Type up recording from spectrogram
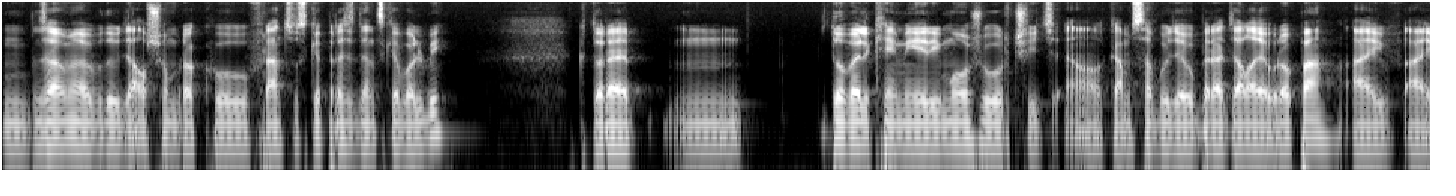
zaujímavé budú v ďalšom roku francúzske prezidentské voľby, ktoré mm, do veľkej miery môžu určiť, eh, kam sa bude uberať ďalej Európa, aj, aj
